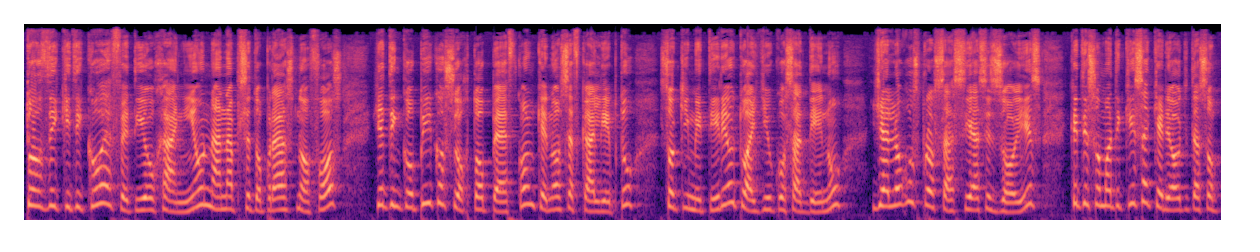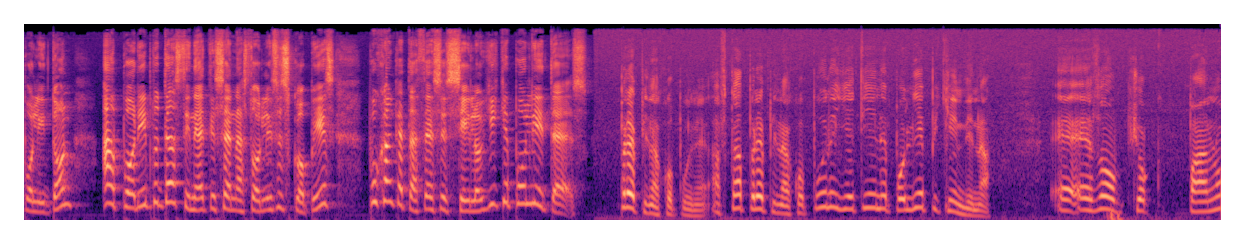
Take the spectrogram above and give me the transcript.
Το διοικητικό εφετείο Χανίων άναψε το πράσινο φως για την κοπή 28 πεύκων και ενός ευκαλύπτου στο κημητήριο του Αγίου Κωνσταντίνου για λόγους προστασίας της ζωής και της σωματικής ακαιρεότητας των πολιτών, απορρίπτοντας την αίτηση αναστολής της κοπής που είχαν καταθέσει σύλλογοι και πολίτες. Πρέπει να κοπούνε. Αυτά πρέπει να κοπούνε γιατί είναι πολύ επικίνδυνα. Ε, εδώ πιο πάνω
